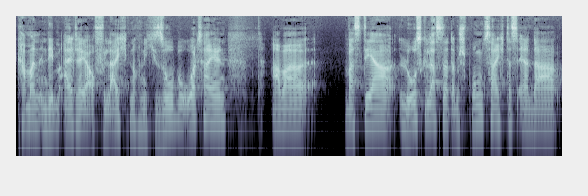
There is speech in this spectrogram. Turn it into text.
kann man in dem Alter ja auch vielleicht noch nicht so beurteilen. Aber was der losgelassen hat am Sprung zeigt, dass er da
